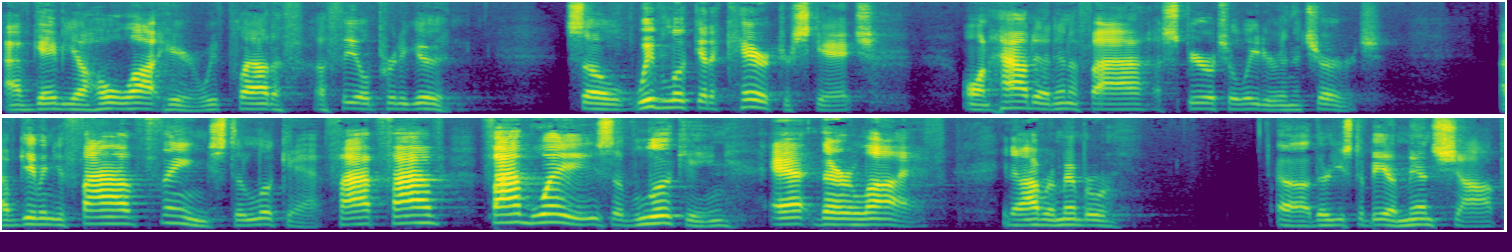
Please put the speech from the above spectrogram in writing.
I've gave you a whole lot here. We've plowed a, a field pretty good. So we've looked at a character sketch on how to identify a spiritual leader in the church. I've given you five things to look at, five, five, five ways of looking at their life. You know, I remember uh, there used to be a men's shop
